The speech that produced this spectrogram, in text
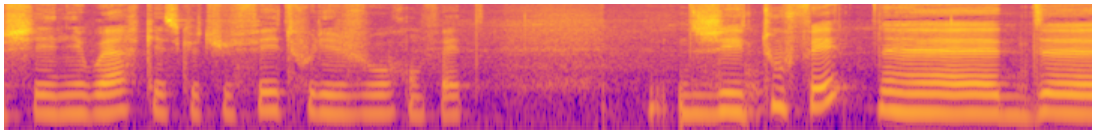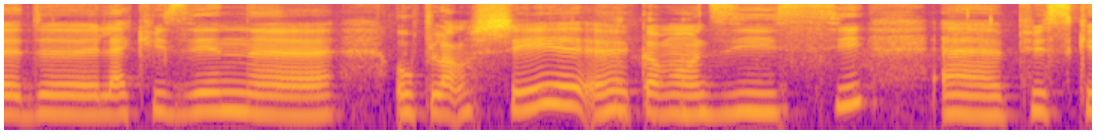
chez Anywhere? Qu'est-ce que tu fais tous les jours en fait? J'ai tout fait, euh, de, la cuisine euh, au plancher, euh, comme on dit ici, puisque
